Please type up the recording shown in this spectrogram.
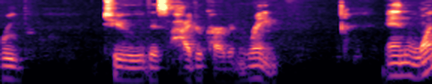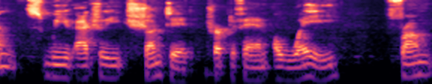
group to this hydrocarbon ring. And once we've actually shunted tryptophan away from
